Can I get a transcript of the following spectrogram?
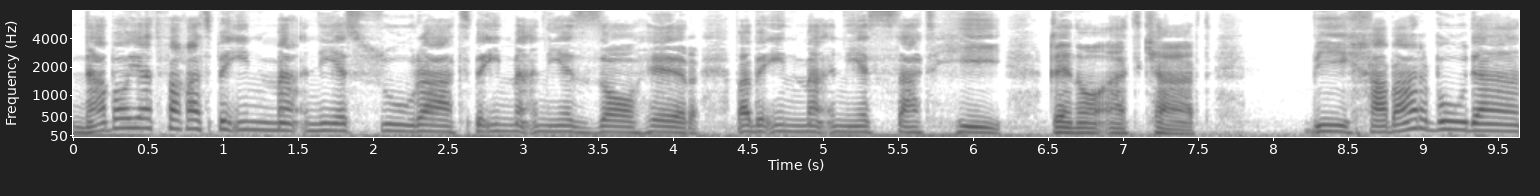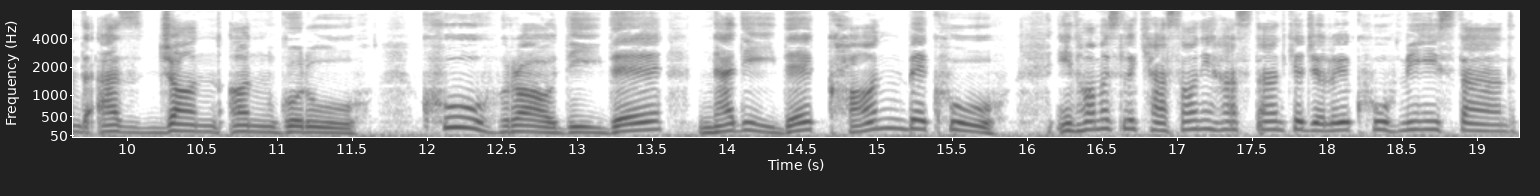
نباید فقط به این معنی صورت به این معنی ظاهر و به این معنی سطحی قناعت کرد. بی خبر بودند از جان آن گروه. کوه را دیده ندیده کان به کوه. اینها مثل کسانی هستند که جلوی کوه می ایستند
